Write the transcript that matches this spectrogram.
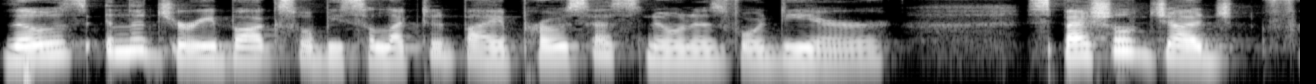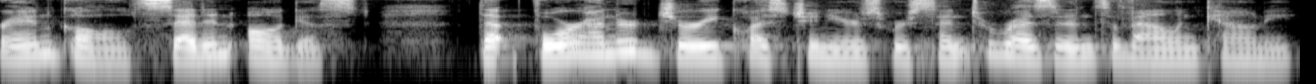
Those in the jury box will be selected by a process known as voir dire. Special Judge Fran Gull said in August that 400 jury questionnaires were sent to residents of Allen County.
